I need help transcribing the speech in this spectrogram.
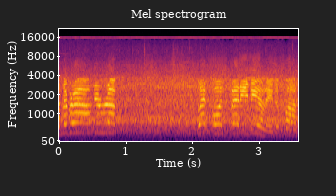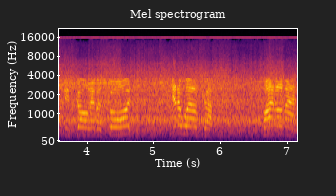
And the ground erupts. That was very nearly the fastest goal ever scored a World Cup final match.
